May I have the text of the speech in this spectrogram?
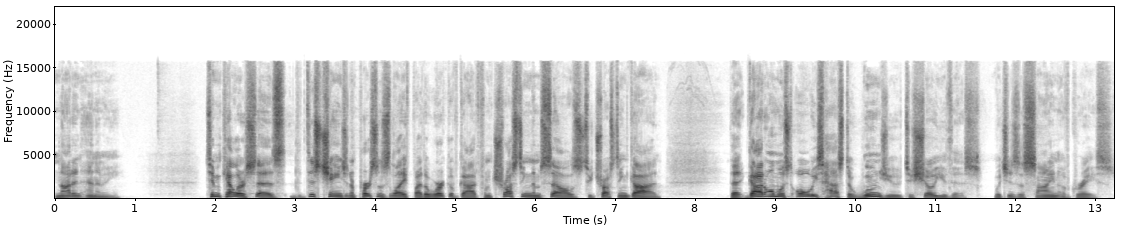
not an enemy. Tim Keller says that this change in a person's life by the work of God from trusting themselves to trusting God, that God almost always has to wound you to show you this, which is a sign of grace.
